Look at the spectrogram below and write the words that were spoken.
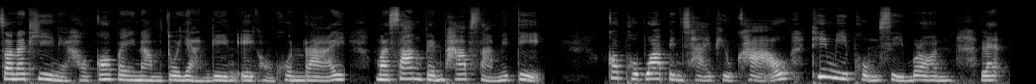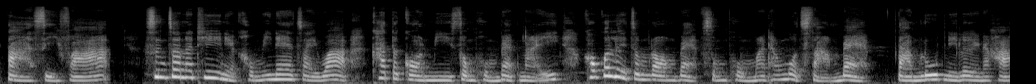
เจ้าหน้าที่เนี่ยเขาก็ไปนำตัวอย่าง DNA ของคนร้าย มาสร้างเป็นภาพสามมิติ ก็พบว่าเป็นชายผิวขาวที่มีผมสีบรอนซ์และตาสีฟ้า ซึ่งเจ้าหน้าที่เนี่ยเขาไม่แน่ใจว่าฆาตกรมีทรงผมแบบไหน เขาก็เลยจำลองแบบทรงผมมาทั้งหมด 3 แบบตามรูปนี้เลยนะคะ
